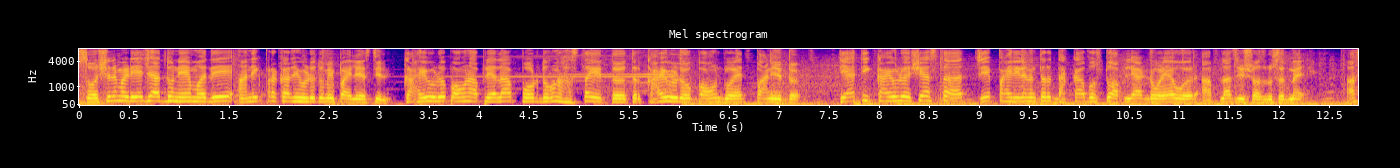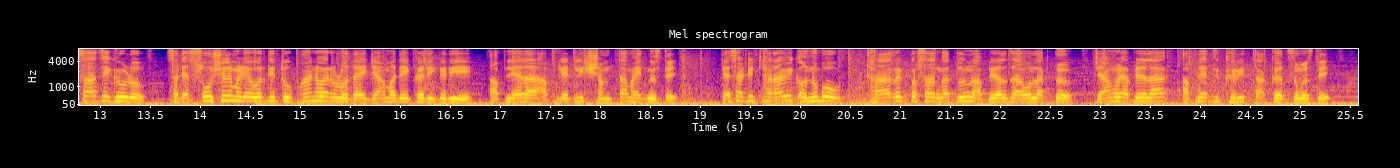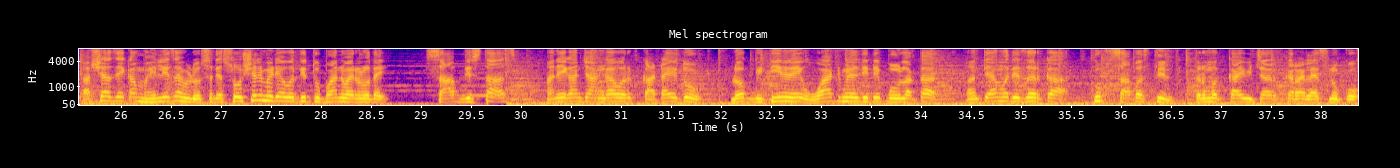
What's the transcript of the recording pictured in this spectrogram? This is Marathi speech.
सोशल मीडियाच्या दुनियेमध्ये अनेक प्रकारचे व्हिडिओ तुम्ही पाहिले असतील. काही व्हिडिओ पाहून आपल्याला पोट धरून हसता येतं तर काही व्हिडिओ पाहून डोळ्यात पाणी येतं. त्यात काही व्हिडिओ असे असतात जे पाहिल्यानंतर धक्का बसतो आपल्या डोळ्यावर आपलाच विश्वास बसत नाही. असाच एक व्हिडिओ सध्या सोशल मीडियावरती तुफान व्हायरल होत आहे ज्यामध्ये कधी कधी आपल्याला आपल्यातली क्षमता माहीत नसते. त्यासाठी ठराविक अनुभव ठराविक प्रसंगातून आपल्याला जावं लागतं ज्यामुळे आपल्याला आपल्यातली खरी ताकद समजते. अशाच एका महिलेचा व्हिडिओ सध्या सोशल मीडियावरती तुफान व्हायरल होत आहे. साप दिसताच अनेकांच्या अंगावर काटा येतो. लोक भीतीने वाट मिळेल तिथे पळू लागतात. आणि त्यामध्ये जर का खूप साप असतील तर मग काय विचार करायलाच नको.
